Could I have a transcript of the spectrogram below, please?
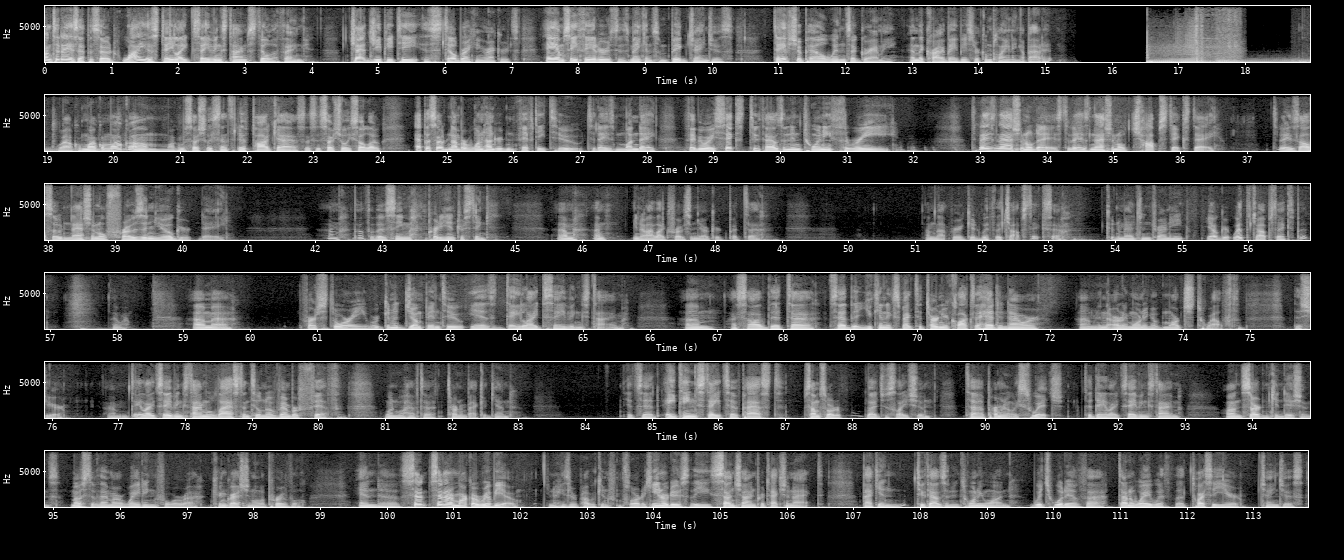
On today's episode, why is daylight savings time still a thing? ChatGPT is still breaking records. AMC Theaters is making some big changes. Dave Chappelle wins a Grammy, and the crybabies are complaining about it. Welcome, welcome, welcome. Welcome to Socially Sensitive Podcast. This is Socially Solo, episode number 152. Today's Monday, February 6th, 2023. Today's national days. Today is National Chopsticks Day. Today is also National Frozen Yogurt Day. Um, both of those seem pretty interesting. Um, um, you know, I like frozen yogurt, but uh, I'm not very good with the chopsticks, so couldn't imagine trying to eat yogurt with chopsticks, but oh well. Um, uh, first story we're going to jump into is daylight savings time. Um, I saw that uh, said that you can expect to turn your clocks ahead an hour um, in the early morning of March 12th this year. Um, daylight savings time will last until November 5th, when we'll have to turn them back again. It said 18 states have passed some sort of legislation to permanently switch to daylight savings time on certain conditions. Most of them are waiting for uh, congressional approval. And uh, Sen- Senator Marco Rubio, you know, he's a Republican from Florida, he introduced the Sunshine Protection Act back in 2021, which would have uh, done away with the twice a year changes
